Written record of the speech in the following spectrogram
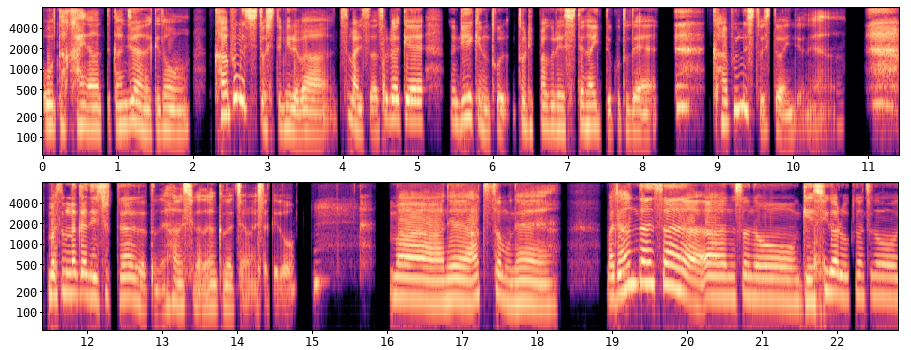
お高いなって感じなんだけど、株主として見れば、つまりさ、それだけ利益の取りっぱぐれしてないっていうことで、株主としてはいいんだよね。まあそんな感じでちょっとあれだとね、話が長くなっちゃいましたけど。まあね、暑さもね、まあだんだんさ、あの、その、夏至が6月の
